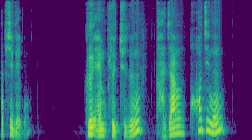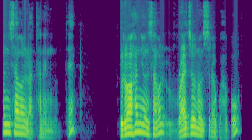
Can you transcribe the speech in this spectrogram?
값이 되고 그 amplitude는 가장 커지는 현상을 나타내는 건데 그러한 현상을 resonance라고 하고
